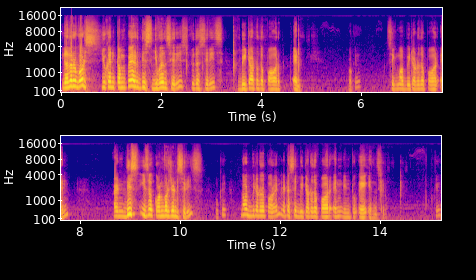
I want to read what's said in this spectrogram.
In other words you can compare this given series to the series beta to the power n okay? Sigma beta to the power n. And this is a convergent series okay? Not beta to the power n let us say beta to the power n into a n0 okay?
